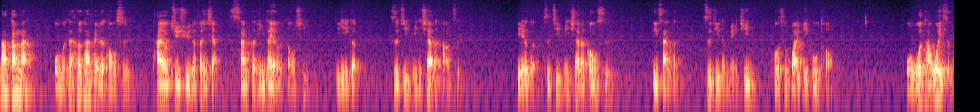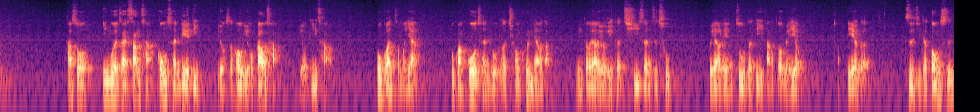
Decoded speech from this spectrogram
那当然，我们在喝咖啡的同时，他又继续的分享三个应该有的东西。第一个，自己名下的房子；第二个，自己名下的公司；第三个，自己的美金或是外币户头。我问他为什么，他说：因为在商场攻城略地，有时候有高潮有低潮，不管怎么样，不管过程如何穷困潦倒，你都要有一个栖身之处，不要连住的地方都没有。第二个，自己的公司。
